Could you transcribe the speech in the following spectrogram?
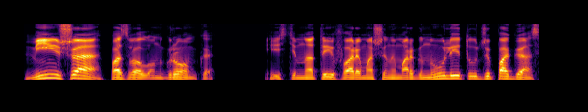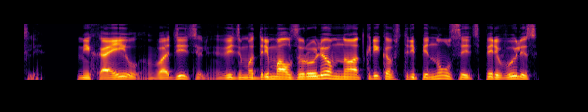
«Миша!» — позвал он громко. Из темноты фары машины моргнули и тут же погасли. Михаил, водитель, видимо, дремал за рулем, но от криков встрепенулся и теперь вылез,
